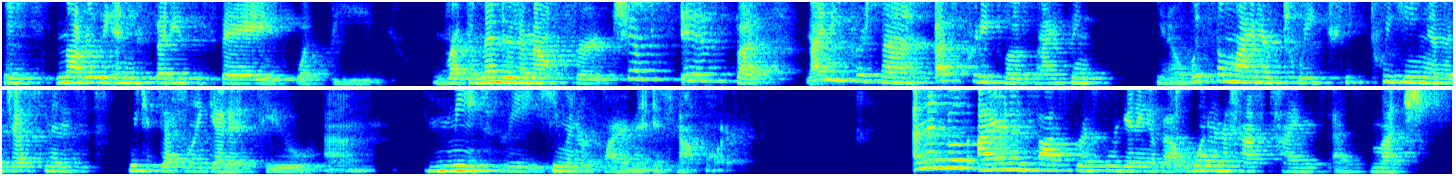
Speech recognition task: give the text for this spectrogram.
there's not really any studies to say what the recommended amount for chimps is, but 90%, that's pretty close. And I think, you know, with some minor tweak, tweaking and adjustments, we could definitely get it to um, meet the human requirement, if not more. And then both iron and phosphorus, they're getting about one and a half times as much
